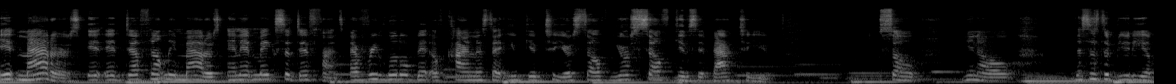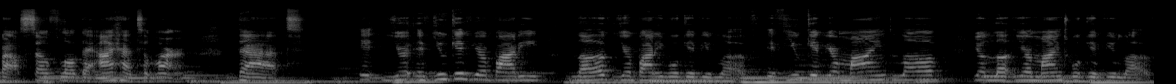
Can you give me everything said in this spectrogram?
it matters. It, it definitely matters and it makes a difference. Every little bit of kindness that you give to yourself, yourself gives it back to you. So, you know, this is the beauty about self love that I had to learn that it if you give your body love, your body will give you love. If you give your mind love, your your mind will give you love.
